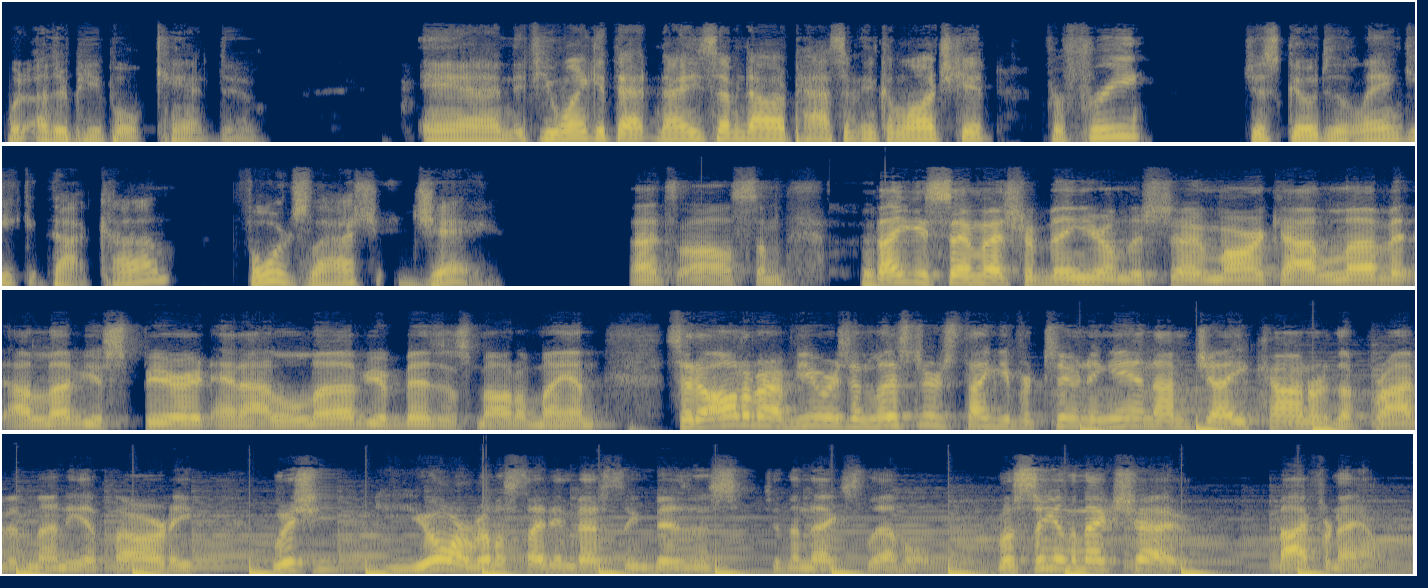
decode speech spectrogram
what other people can't do. And if you want to get that $97 passive income launch kit for free, just go to thelandgeek.com forward slash J. That's awesome. Thank you so much for being here on the show, Mark. I love it. I love your spirit and I love your business model, man. So, to all of our viewers and listeners, thank you for tuning in. I'm Jay Conner, the Private Money Authority, wishing your real estate investing business to the next level. We'll see you on the next show. Bye for now.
